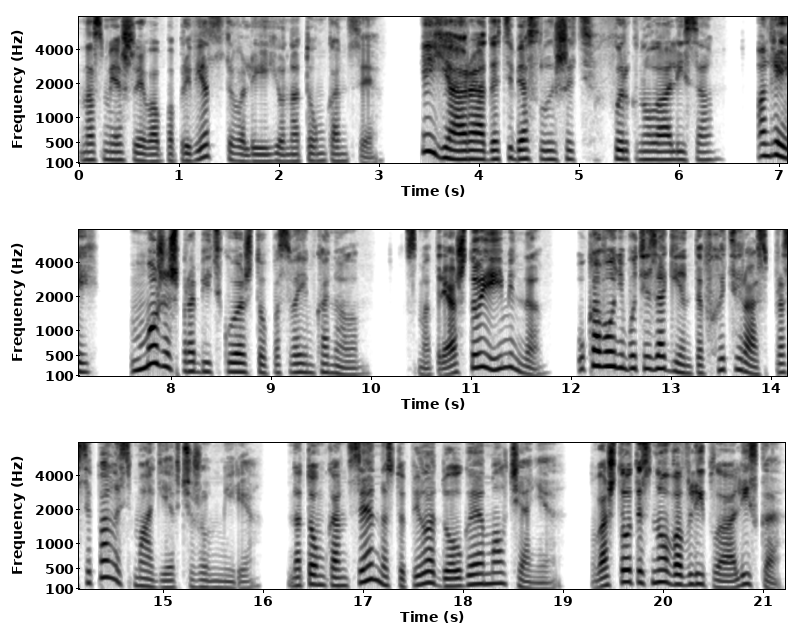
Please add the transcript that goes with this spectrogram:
насмешливо поприветствовали ее на том конце. И я рада тебя слышать, фыркнула Алиса. Андрей, можешь пробить кое-что по своим каналам? Смотря что именно. У кого-нибудь из агентов хоть раз просыпалась магия в чужом мире? На том конце наступило долгое молчание. Во что ты снова влипла, Алиска?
